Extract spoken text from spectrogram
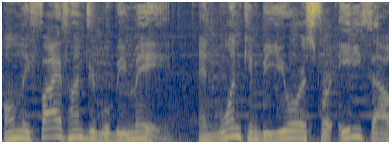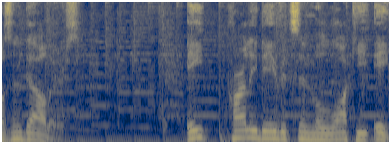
Only 500 will be made, and one can be yours for $80,000. 8. Harley-Davidson Milwaukee 8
